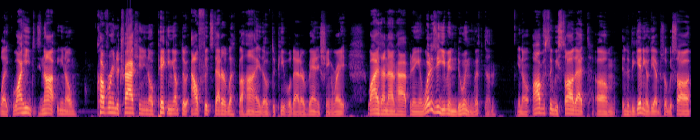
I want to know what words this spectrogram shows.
like why he's not you know covering the tracks and you know picking up the outfits that are left behind of the people that are vanishing, right? Why is that not happening? And what is he even doing with them? You know, obviously we saw that um, in the beginning of the episode. We saw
